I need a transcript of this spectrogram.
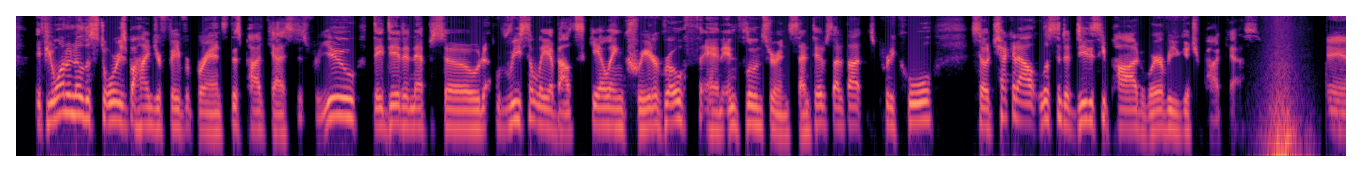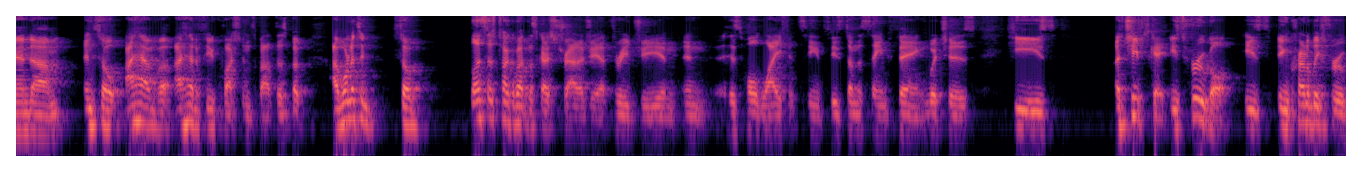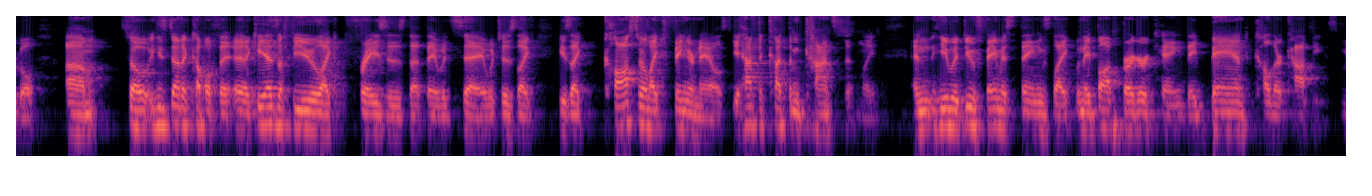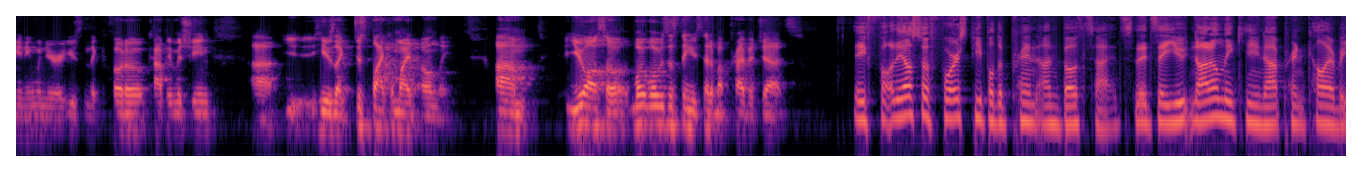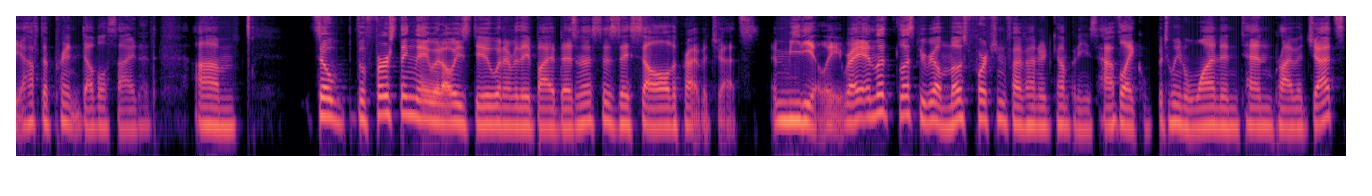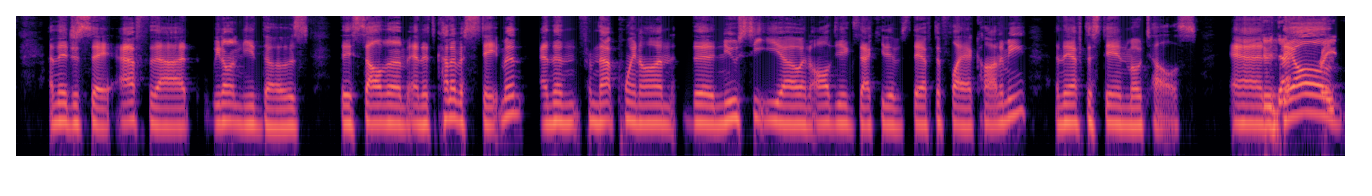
If you want to know the stories behind your favorite brands, this podcast is for you. They did an episode recently about scaling creator growth and influencer incentives. I thought it's pretty cool. So check it out. Listen to D2C Pod wherever you get your podcasts. And um, and so I have I had a few questions about this, but I wanted to so let's just talk about this guy's strategy at 3G and, and his whole life. It seems he's done the same thing, which is he's a cheapskate. He's frugal. He's incredibly frugal. Um, so he's done a couple things. Like he has a few like phrases that they would say, which is like he's like costs are like fingernails. You have to cut them constantly. And he would do famous things like when they bought Burger King, they banned color copies, meaning when you're using the photocopy machine, uh, he was like just black and white only. Um, you also, what, what was this thing you said about private jets? They fo- they also forced people to print on both sides. They'd say you not only can you not print color, but you have to print double sided. Um, so the first thing they would always do whenever they buy a business is they sell all the private jets immediately, right? And let's let's be real, most Fortune 500 companies have like between one and ten private jets, and they just say "f that," we don't need those. They sell them, and it's kind of a statement. And then from that point on, the new CEO and all the executives they have to fly economy and they have to stay in motels, and Dude, they all crazy.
